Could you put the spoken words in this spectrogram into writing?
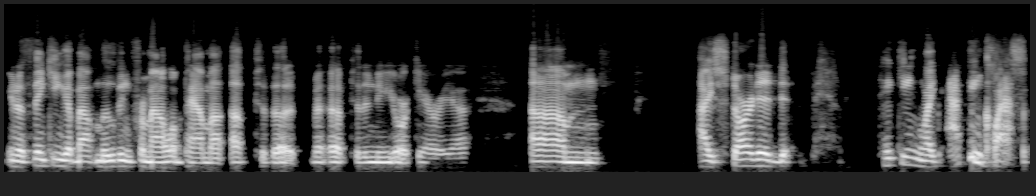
you know, thinking about moving from Alabama up to the up to the New York area. Um, I started taking like acting classes.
